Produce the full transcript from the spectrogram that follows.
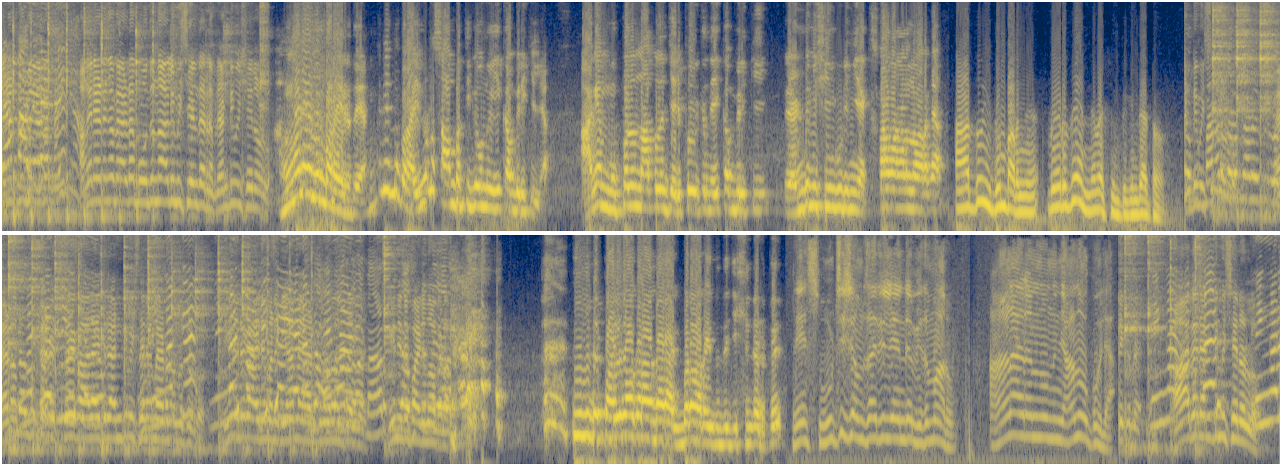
ഞാൻ പറയുന്നത് അങ്ങനെയാണെങ്കിൽ മേഡം മൂന്ന് നാല് മിഷൻ തരണം. രണ്ട് അങ്ങനെയൊന്നും പറയരുത്. അങ്ങനെയൊന്നും പറയാം അതിനുള്ള സാമ്പത്തികമൊന്നും ഈ കമ്പനിക്കില്ല. ആകെ മുപ്പതും നാൽപ്പതും ചെരുപ്പ് വിൽക്കുന്ന ഈ കമ്പനിക്ക് രണ്ട് മെഷീൻ കൂടി ഇനി എക്സ്ട്രാ വാങ്ങണമെന്ന് പറഞ്ഞാൽ അതും ഇതും പറഞ്ഞ് വെറുതെ എന്നെ വിഷമിപ്പിക്കും കേട്ടോ. രണ്ട് മെഷീൻ മേഡം കാലമായിട്ട് രണ്ട് വിഷയം മേഡം തന്നിട്ടുള്ളൂ ഈ ഒരു ഞാൻ മേഡം ഇനി ഇത് പണി നോക്കണം. ഇതിന്റെ പണി നോക്കണം എന്താണ് അക്ബർ പറയുന്നത് ജിഷിന്റെ അടുത്ത്. നീ സൂക്ഷിച്ച് സംസാരിച്ചില്ല എന്റെ വിധമാറും ആളാരെന്നൊന്നും ഞാൻ നോക്കൂല. നിങ്ങൾ ആകെ രണ്ട് വിഷയമുള്ളൂ നിങ്ങൾ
